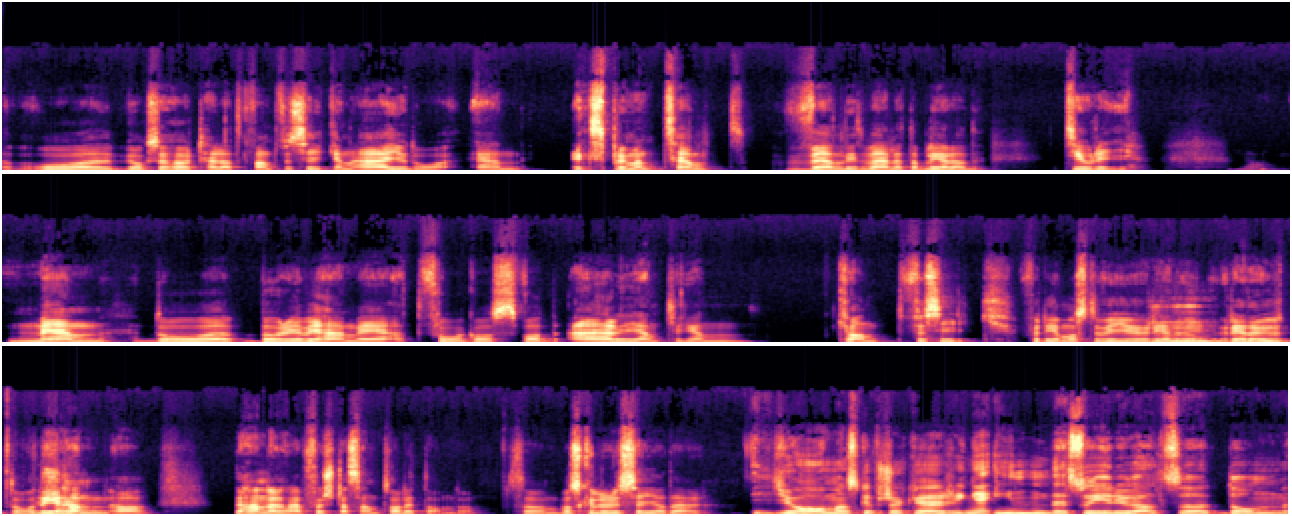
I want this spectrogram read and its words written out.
och vi har också hört här att kvantfysiken är ju då en experimentellt väldigt väletablerad teori. Men då börjar vi här med att fråga oss vad är egentligen kvantfysik? För det måste vi ju reda, mm. reda ut då. Och det, han, ja, det handlar det här första samtalet om då. Så vad skulle du säga där? Ja, om man ska försöka ringa in det så är det ju alltså de...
